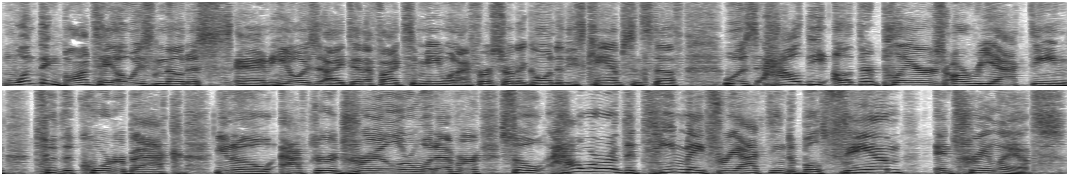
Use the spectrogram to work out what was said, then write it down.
One thing Bonta always noticed, and he always identified to me when I first started going to these camps and stuff, was how the other players are reacting to the quarterback, you know, after a drill or whatever. So, how are the teammates reacting to both Sam and Trey Lance?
